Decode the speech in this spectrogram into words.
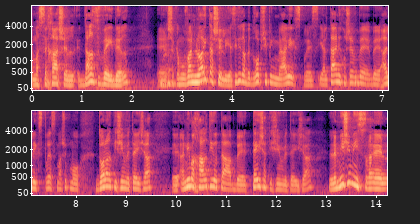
מסכה של דארת' ויידר, אה, שכמובן לא הייתה שלי, עשיתי אותה ב-dropshipping מאלי אקספרס, היא עלתה אני חושב באלי אקספרס משהו כמו דולר 99, אני מכרתי אותה ב-9.99, למישהי מישראל,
